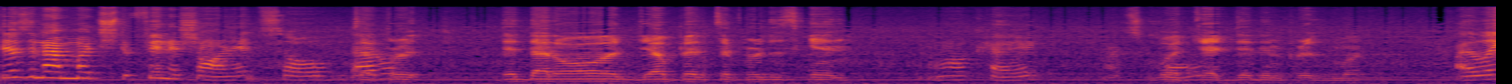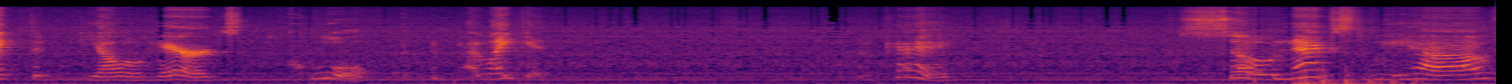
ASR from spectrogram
doesn't have much to finish on it, so that'll... For, did that all in gel pen except for the skin. Okay, that's cool. Which I did in Prisma. I like the yellow hair. It's cool. I like it. Okay. So next we have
